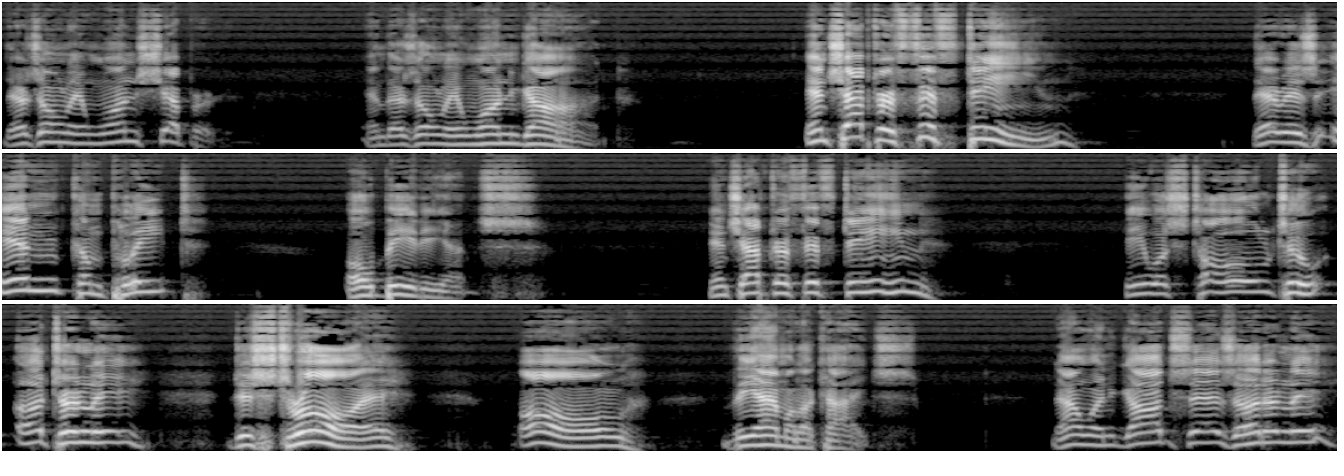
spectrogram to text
There's only one shepherd, and there's only one God. In chapter 15, there is incomplete obedience. In chapter 15, he was told to utterly destroy all the Amalekites. Now, when God says utterly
